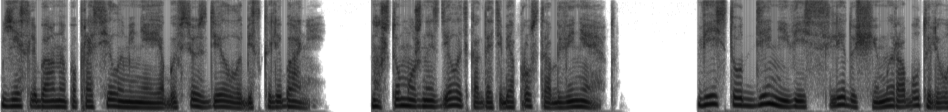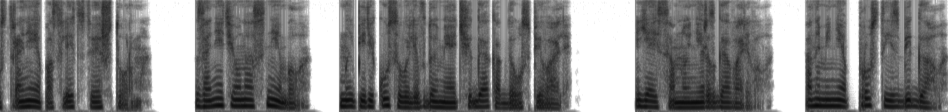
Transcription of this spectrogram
Если бы она попросила меня, я бы все сделала без колебаний. Но что можно сделать, когда тебя просто обвиняют? Весь тот день и весь следующий мы работали, устраняя последствия шторма. Занятий у нас не было. Мы перекусывали в доме очага, когда успевали. Яй со мной не разговаривала. Она меня просто избегала.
